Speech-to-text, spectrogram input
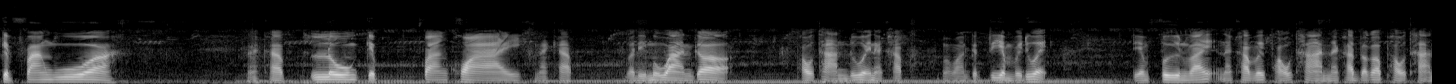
เก็บฟางวัวนะครับโรงเก็บฟางควายนะครับวันนี้เมื่อวานก็เผาถ่านด้วยนะครับเมื่อวานก็เตรียมไว้ด้วย เตรียมฟืนไว้นะครับ ไว้เผาถ่านนะครับ แล้วก็เผาถ่าน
